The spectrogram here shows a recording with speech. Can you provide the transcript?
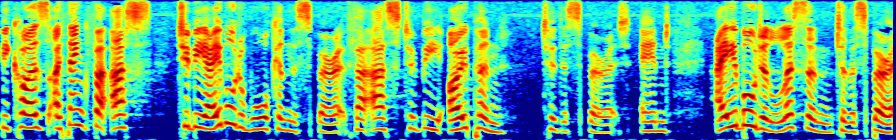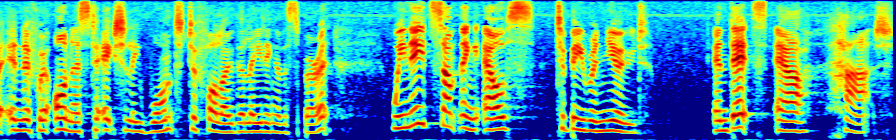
because I think for us to be able to walk in the Spirit, for us to be open to the Spirit and able to listen to the Spirit, and if we're honest, to actually want to follow the leading of the Spirit, we need something else to be renewed, and that's our heart.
